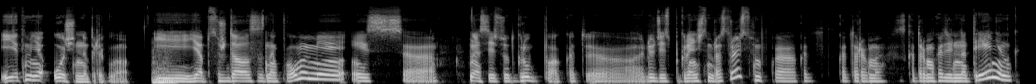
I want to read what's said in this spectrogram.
И это меня очень напрягло. Mm-hmm. И я обсуждала со знакомыми из у нас есть вот группа людей с пограничным расстройством, которые мы, с которыми мы ходили на тренинг,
